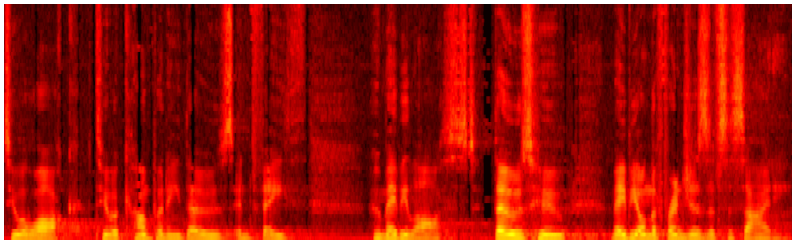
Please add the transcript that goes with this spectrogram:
to walk, to accompany those in faith who may be lost, those who may be on the fringes of society,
